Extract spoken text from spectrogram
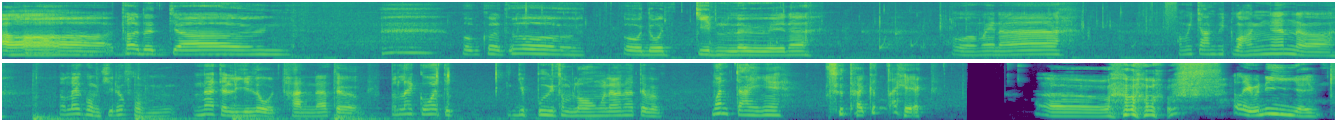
อ่าท่านอาจารย์ผมขอโทษ โอ้โดนกินเลยนะ โอ้ไม่นะทำให้จานผิดหวังงั้นเหรอตอนแรกผมคิดว่าผมน่าจะรีโหลดทันนะแต่ตอนแรกก็ว่าจะหยิบปืนสำรองมาแล้วนะ แต่แบบมั่นใจไง สุดท้ายก็แตก เอออะไรวะนี่ไอเก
